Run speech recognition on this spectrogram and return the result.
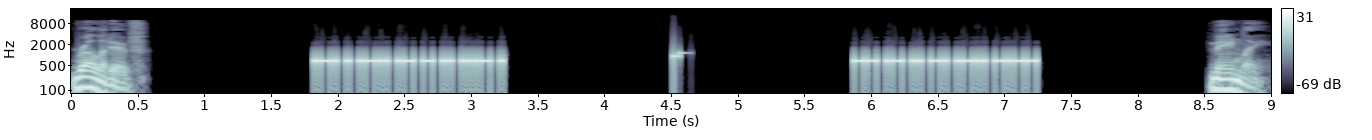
Relative. Mainly.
